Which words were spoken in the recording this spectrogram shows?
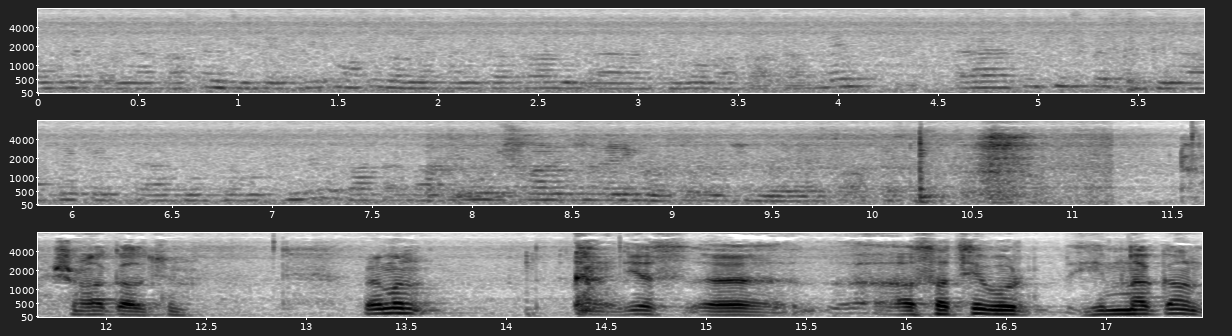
կոնկրետ օրինակ ասեմ GPS-ների մասին, որ մեխանիկական ձևով է կատարվել, դուք ինչպես կգնահատեք այդ գործողությունները կատարված ու իշխանությունների գործողությունները այսպես Շնորհակալություն։ Ուրեմն ես ասացի, որ հիմնական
